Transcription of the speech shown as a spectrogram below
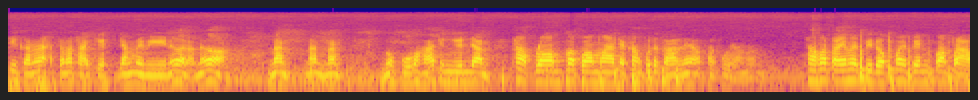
ที่กันละสมถะเกตยังไม่มีเน้อเน้อนั่นนั่นนั่นหลวงปู่มหาจึงยืนยัน ถ้าปลอมก็ปลอมมาแต่ข้างพุทธการแล้วท่านพูดอย่างนั้น ถ้าพระไตรไม่ปิดกไม่เป็นกองปราบ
